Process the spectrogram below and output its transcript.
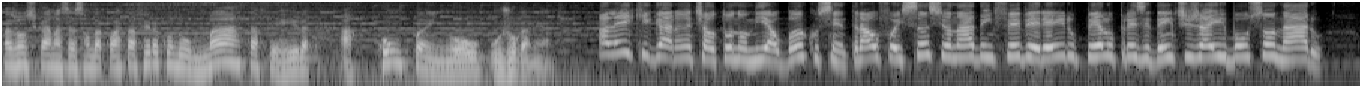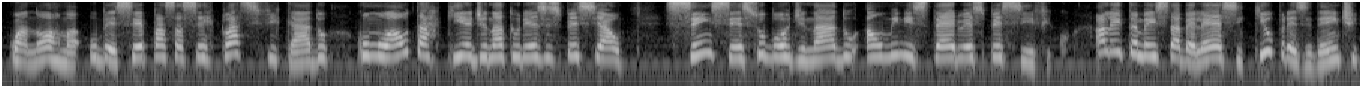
Mas vamos ficar na sessão da quarta-feira, quando Marta Ferreira acompanhou o julgamento. A lei que garante autonomia ao Banco Central foi sancionada em fevereiro pelo presidente Jair Bolsonaro, Com a norma, o BC passa a ser classificado como autarquia de natureza especial, sem ser subordinado a um ministério específico. A lei também estabelece que o presidente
